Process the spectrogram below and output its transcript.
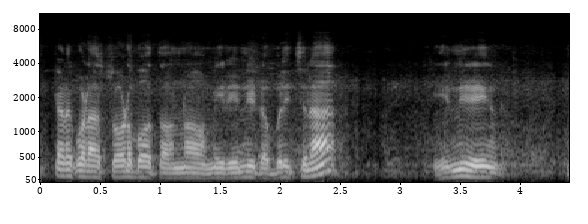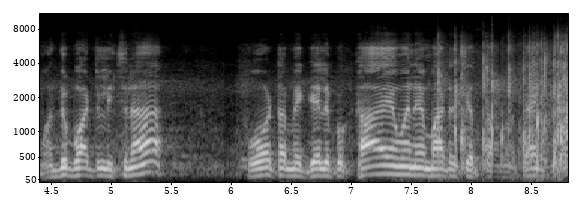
ఇక్కడ కూడా చూడబోతా ఉన్నాం మీరు ఎన్ని డబ్బులు ఇచ్చినా ఎన్ని మందు బాటిల్ ఇచ్చినా కూటమి గెలుపు ఖాయం అనే మాట చెప్తాను థ్యాంక్ యూ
